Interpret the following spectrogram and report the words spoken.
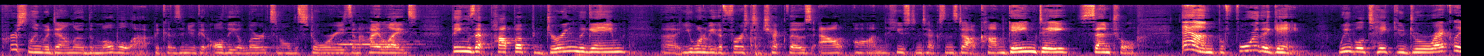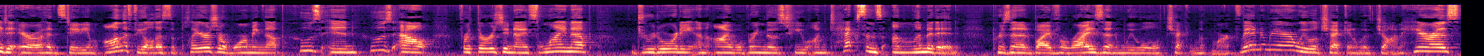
personally would download the mobile app because then you get all the alerts and all the stories and highlights, things that pop up during the game. Uh, you want to be the first to check those out on HoustonTexans.com. Game Day Central. And before the game, we will take you directly to Arrowhead Stadium on the field as the players are warming up. Who's in, who's out for Thursday night's lineup. Drew Dougherty and I will bring those to you on Texans Unlimited, presented by Verizon. We will check in with Mark Vandermeer. We will check in with John Harris.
